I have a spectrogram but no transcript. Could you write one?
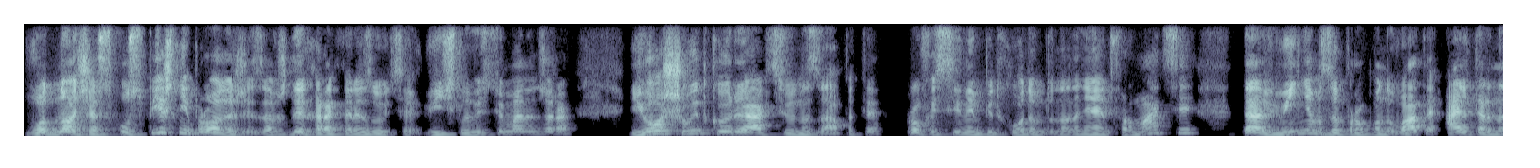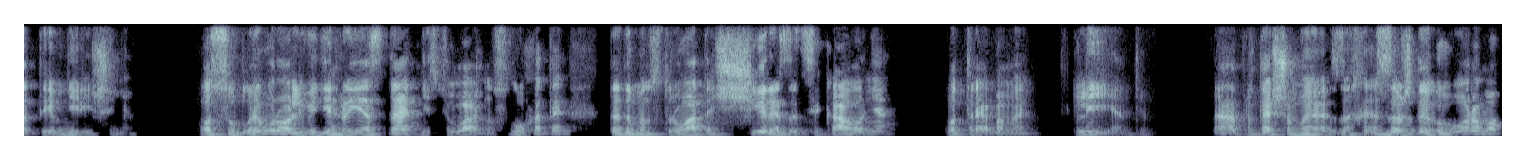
Водночас, успішні продажі завжди характеризуються ввічливістю менеджера, його швидкою реакцією на запити, професійним підходом до надання інформації та вмінням запропонувати альтернативні рішення. Особливу роль відіграє здатність уважно слухати та демонструвати щире зацікавлення потребами клієнтів. Про те, що ми завжди говоримо,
